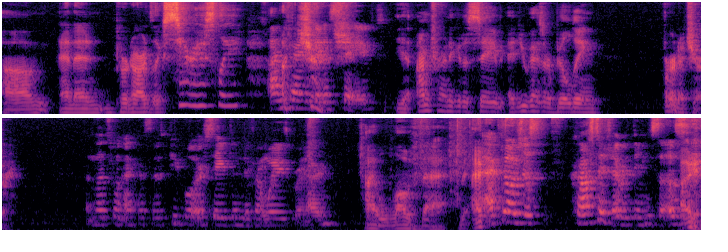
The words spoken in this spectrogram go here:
Um, and then Bernard's like, seriously? I'm A trying to get us saved. Yeah, I'm trying to get us saved, and you guys are building furniture. And that's when Eko says, "People are saved in different ways." Bernard. I love that. Ech- Eko just cross stitch everything he says. I,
